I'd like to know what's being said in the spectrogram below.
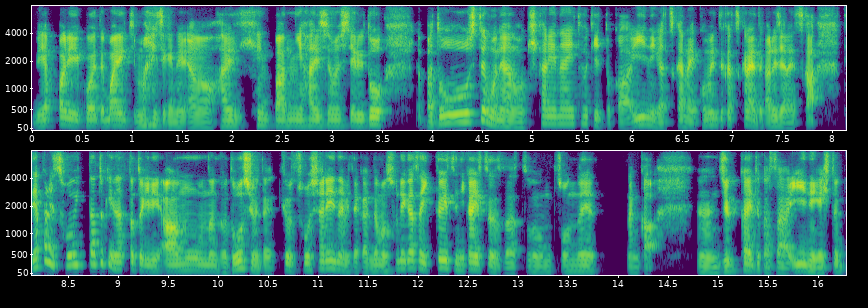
で、やっぱりこうやって毎日毎日がね、あの、頻繁に配信をしてると、やっぱどうしてもね、あの、聞かれない時とか、いいねがつかない、コメントがつかないとかあるじゃないですか。で、やっぱりそういった時になった時に、ああ、もうなんかどうしようみたいな、今日調子悪いなみたいな、でもそれがさ、1ヶ月、2ヶ月だったら、その、そんな、なんか、うん、10回とかさ、いいねが 1,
